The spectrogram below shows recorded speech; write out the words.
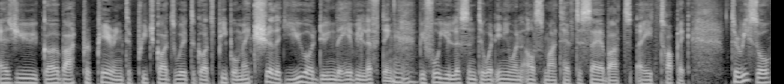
as you go about preparing to preach God's word to God's people, make sure that you are doing the heavy lifting mm. before you listen to what anyone else might have to say about a topic. Teresa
